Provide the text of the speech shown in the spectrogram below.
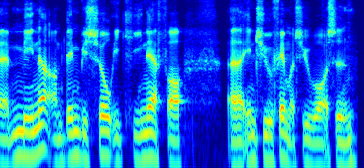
øh, minder om dem, vi så i Kina for øh, en 20-25 år siden.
